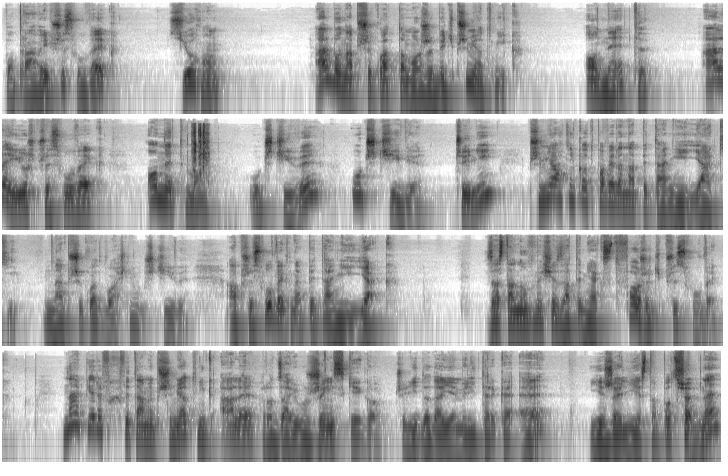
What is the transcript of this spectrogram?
po prawej przysłówek surant. Albo na przykład to może być przymiotnik honnête, ale już przysłówek honnêtement. Uczciwy, uczciwie, czyli przymiotnik odpowiada na pytanie jaki, na przykład właśnie uczciwy, a przysłówek na pytanie jak. Zastanówmy się zatem, jak stworzyć przysłówek. Najpierw chwytamy przymiotnik ale rodzaju żeńskiego, czyli dodajemy literkę e jeżeli jest to potrzebne.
